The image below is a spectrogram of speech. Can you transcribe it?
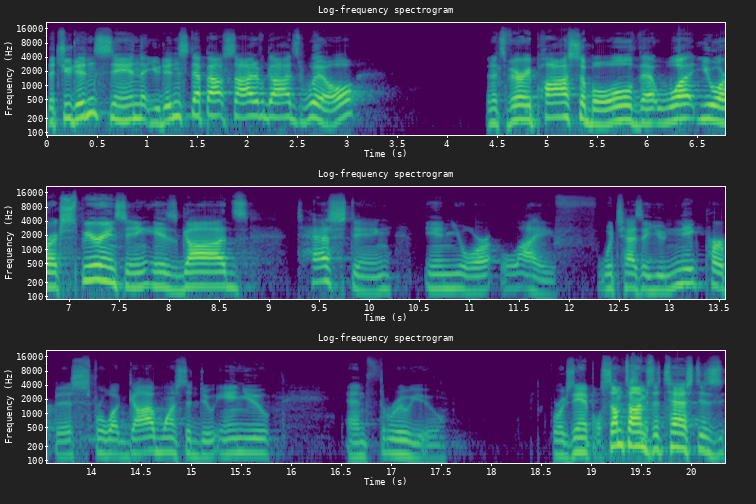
that you didn't sin, that you didn't step outside of God's will, then it's very possible that what you are experiencing is God's testing in your life, which has a unique purpose for what God wants to do in you and through you. For example, sometimes the test is,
